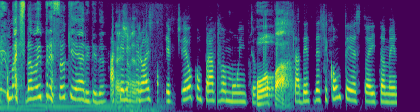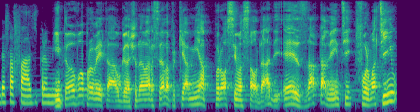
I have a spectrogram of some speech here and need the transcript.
mas dava a impressão que era, entendeu? Aquele é herói da TV eu comprava muito. Opa! Tá dentro desse contexto aí também, dessa fase para mim. Então eu vou aproveitar o gancho da Marcela, porque a minha próxima saudade é exatamente formatinho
